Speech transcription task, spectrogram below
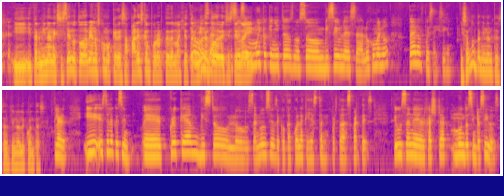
y, terminan existiendo todavía. No es como que desaparezcan por arte de magia, terminan todavía existiendo ahí. Son muy pequeñitos, no son visibles al ojo humano, pero pues ahí siguen. Y son contaminantes al final de cuentas. Claro. Y esta es la cuestión. Eh, creo que han visto los anuncios de Coca-Cola que ya están por todas partes, que usan el hashtag Mundo sin Residuos.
